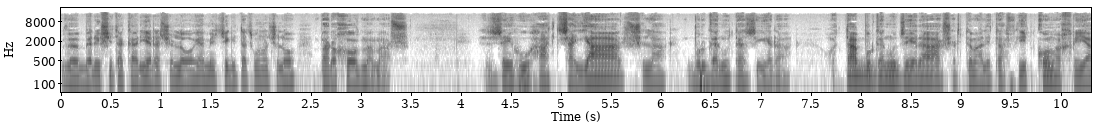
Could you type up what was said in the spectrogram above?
ובראשית הקריירה שלו הוא היה מציג את התמונות שלו ברחוב ממש. זהו הצייר של הבורגנות הזעירה. אותה בורגנות זעירה אשר תמלא תפקיד כה מכריע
